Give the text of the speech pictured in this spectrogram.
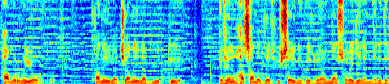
Hamurunu yoğurdu. Kanıyla, canıyla büyüttü. Efendim Hasan'ıdır, Hüseyin'idir ve ondan sonra gelenleridir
